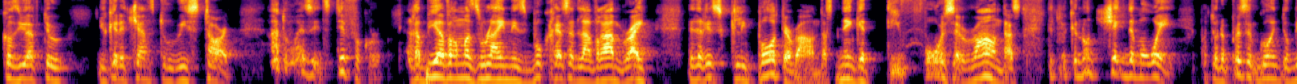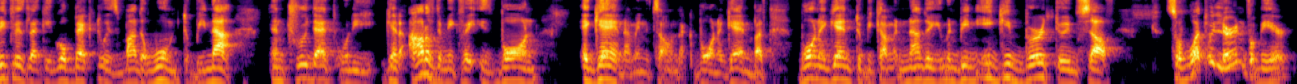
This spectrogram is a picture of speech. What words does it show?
because you have to you get a chance to restart. Otherwise, it's difficult. Rabbi Avram Azulai in his book Chesed Lavram write that there is klipot around us, negative force around us that we cannot shake them away. But to the person going to mikveh, it's like he go back to his mother womb to Binah, and through that, when he get out of the mikveh, is born again. I mean, it sounds like born again, but born again to become another human being. He give birth to himself. So what we learn from here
